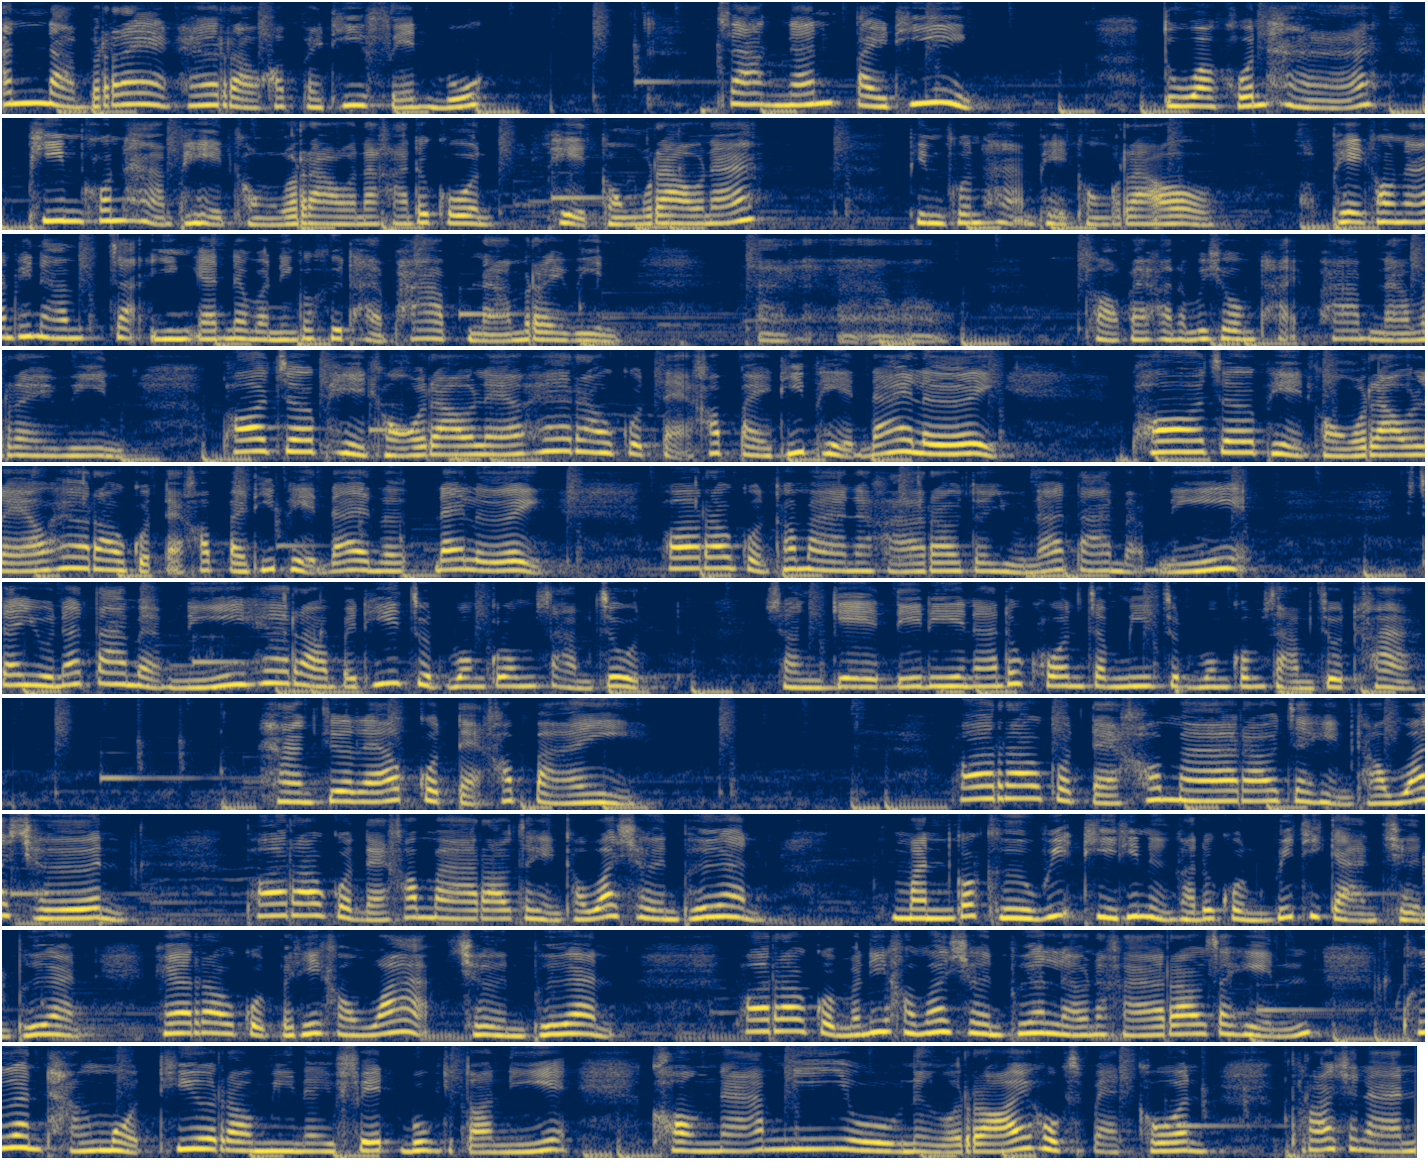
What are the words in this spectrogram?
อันดับแรกให้เราเข้าไปที่ Facebook จากนั้นไปที่ ตัวค้นหาพิมพ์ค้นหาเพจของเรานะคะทุกคนเพจของเรานะ พิมพ์ค้นหาเพจของเรา เพจของน้ำพี่น้ำจะยิงแอดในวันนี้ก็คือถ่ายภาพน้ำไรวินอ่าเอาเอาเอาขอไปค่ะท่านผู้ชมถ่ายภาพน้ำไรวิน พอเจอเพจของเราแล้วให้เรากดแตะเข้าไปที่เพจได้เลย พอเจอเพจของเราแล้วให้เรากดแตะเข้าไปที่เพจได้ได้เลย พอเรากดเข้ามานะคะ เราจะอยู่หน้าตาแบบนี้ จะอยู่หน้าตาแบบนี้ให้เราไปที่จุดวงกลม 3 จุด สังเกตดีๆ นะทุกคนจะมีจุดวงกลม 3 จุดค่ะ หากเจอแล้วกดแตะเข้าไปพอเรากดแตะเข้ามาเราจะเห็นคำว่าเชิญพอเรากดแตะเข้ามาเราจะเห็นคำว่าเชิญเพื่อน มันก็คือวิธีที่หนึ่งค่ะทุกคนวิธีการเชิญเพื่อน ให้เรากดไปที่คำว่าเชิญเพื่อนพอเรากดมาที่คำว่าเชิญเพื่อนแล้วนะคะ เราจะเห็นเพื่อนทั้งหมดที่เรามีใน Facebook อยู่ตอนนี้ ของน้ำมีอยู่ 168 คน เพราะฉะนั้น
